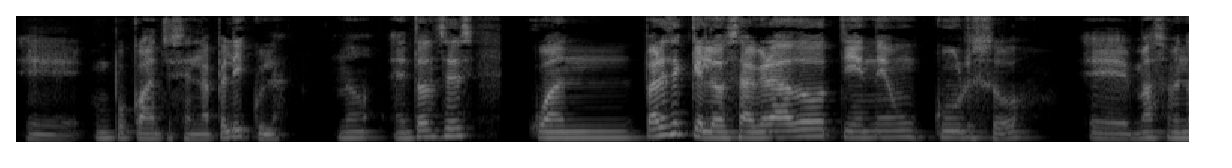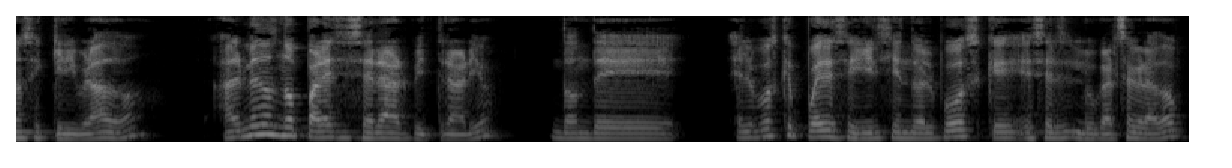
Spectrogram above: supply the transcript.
eh, un poco antes en la película, ¿no? Entonces, cuando parece que lo sagrado tiene un curso eh, más o menos equilibrado, al menos no parece ser arbitrario, donde el bosque puede seguir siendo el bosque, es el lugar sagrado,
